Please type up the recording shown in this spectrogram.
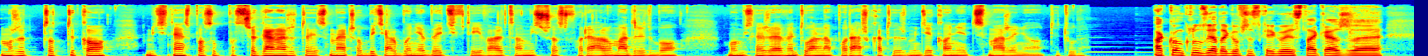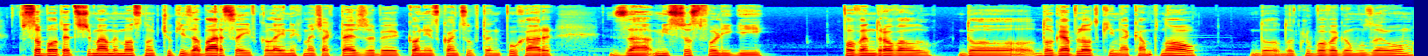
może to tylko być w ten sposób postrzegane, że to jest mecz o być albo nie być w tej walce o mistrzostwo Realu Madryt, bo, bo myślę, że ewentualna porażka to już będzie koniec marzeń o tytule. A konkluzja tego wszystkiego jest taka, że w sobotę trzymamy mocno kciuki za Barsę i w kolejnych meczach też, żeby koniec końców ten puchar za Mistrzostwo Ligi powędrował do, do gablotki na Camp Nou, do, do klubowego muzeum.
